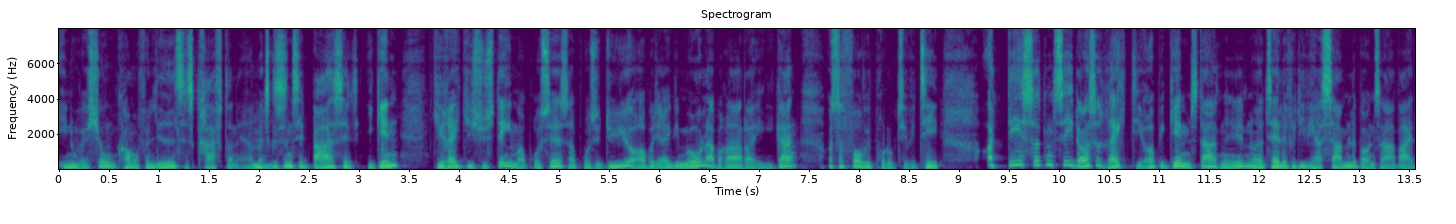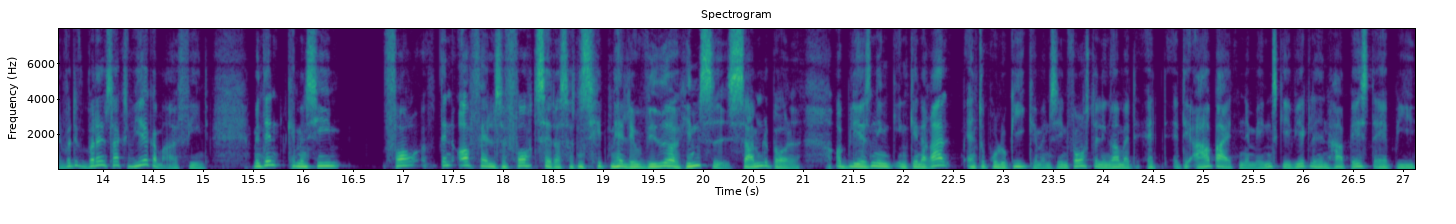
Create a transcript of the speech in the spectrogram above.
innovation kommer fra ledelseskræfterne. Og man skal mm. sådan set bare sætte igen de rigtige systemer, processer og procedurer op, og de rigtige måleapparater i gang, og så får vi produktivitet. Og det er sådan set også rigtigt op igennem starten af 1900-tallet, fordi vi har samlebåndsarbejde, hvor, det, hvor den slags virker meget fint. Men den kan man sige, for, den opfattelse fortsætter sådan set med at leve videre hinsides samlebåndet, og bliver sådan en, en generel antropologi, kan man sige, en forestilling om, at, at, at det arbejdende menneske i virkeligheden har bedst af at blive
